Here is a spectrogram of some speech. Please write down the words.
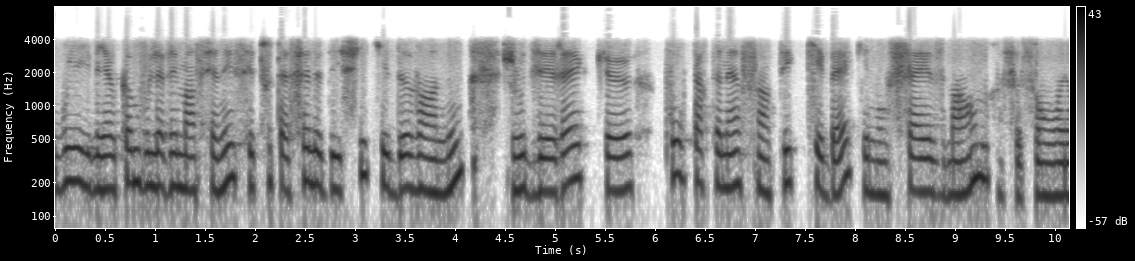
Oui, bien comme vous l'avez mentionné, c'est tout à fait le défi qui est devant nous. Je vous dirais que pour Partenaires Santé Québec et nos 16 membres, ce sont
